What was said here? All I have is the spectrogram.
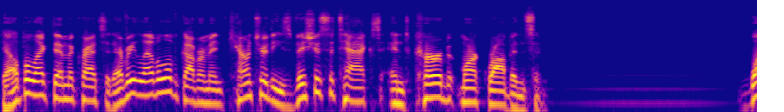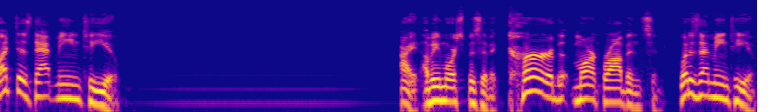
To help elect Democrats at every level of government, counter these vicious attacks, and curb Mark Robinson. What does that mean to you? All right, I'll be more specific. Curb Mark Robinson. What does that mean to you?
